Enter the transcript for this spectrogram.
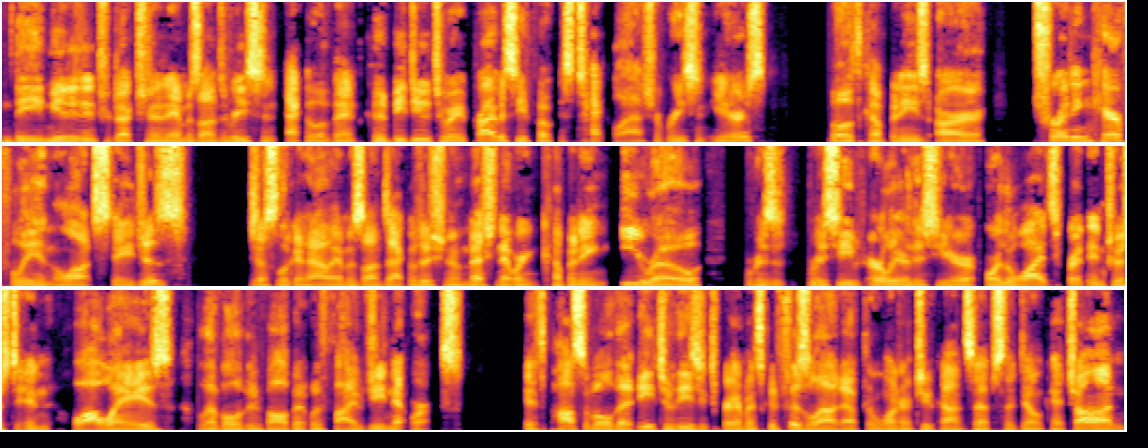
The muted introduction at Amazon's recent Echo event could be due to a privacy focused tech lash of recent years. Both companies are treading carefully in the launch stages. Just look at how Amazon's acquisition of mesh networking company Eero received earlier this year, or the widespread interest in Huawei's level of involvement with 5G networks. It's possible that each of these experiments could fizzle out after one or two concepts that don't catch on,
